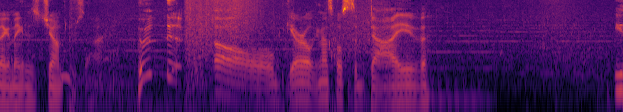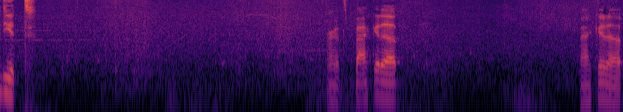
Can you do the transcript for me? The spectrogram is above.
If I can make this jump. Oh, Geralt, you're not supposed to dive. Idiot. Alright, let's back it up. Back it up.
